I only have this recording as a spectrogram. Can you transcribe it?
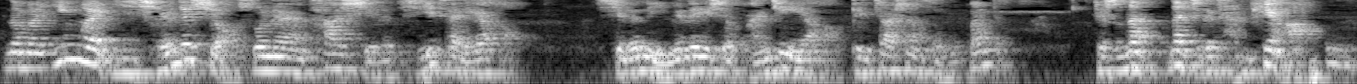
那么因为以前的小说呢，他写的题材也好，写的里面的一些环境也好，跟家乡是无关的，就是那那几个长篇啊。嗯。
